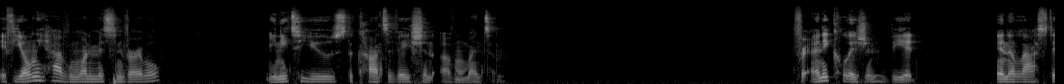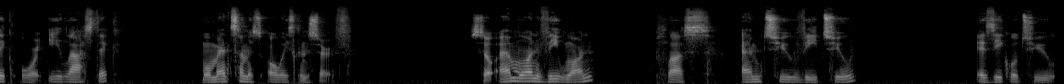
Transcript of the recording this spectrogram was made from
If you only have one missing variable, you need to use the conservation of momentum. For any collision, be it inelastic or elastic, momentum is always conserved. So m1v1 plus m2v2 is equal to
